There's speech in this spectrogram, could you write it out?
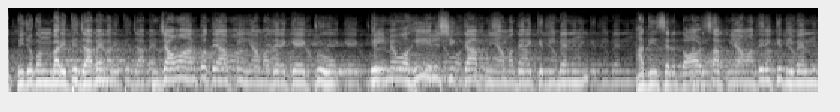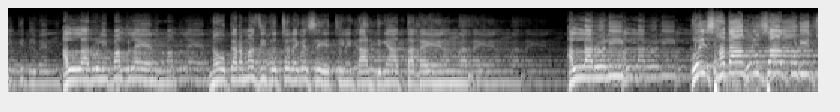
আপনি যখন বাড়িতে যাবেন, যাওয়ার পথে আপনি আমাদেরকে একটু ইলমে ওয়াহির শিক্ষা আপনি আমাদেরকে দিবেন, হাদিসের দর্শ আপনি আমাদেরকে দিবেন। আল্লাহর ওলি ভাবলেন, নৌকার তো চলে গেছে, তিনি তার দিকে আর তাকাইলেন আল্লাহর ওই সাদা পোশাক পরিত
